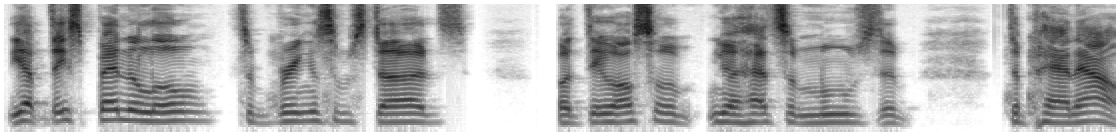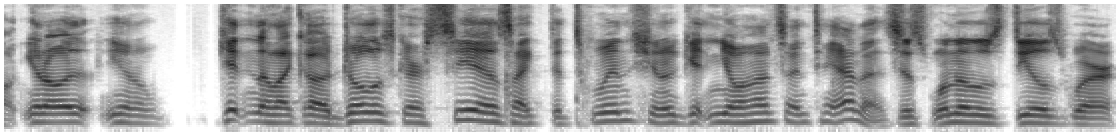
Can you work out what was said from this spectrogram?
yep, they spend a little to bring in some studs, but they also, you know, had some moves to to pan out. You know, you know, getting like a Dolis Garcia is like the Twins, you know, getting Johan Santana. It's just one of those deals where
